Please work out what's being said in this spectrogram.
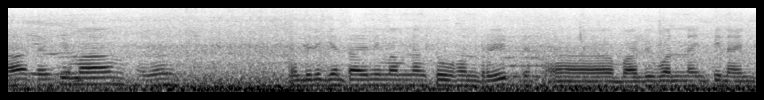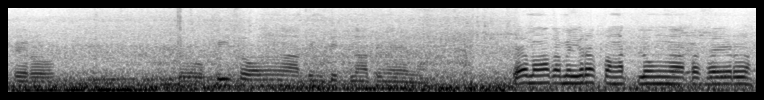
Ah, thank you, ma'am. Ayan. Nang binigyan tayo ni ma'am ng 200 ah, bali 199 pero so piso ang ating tip natin ngayon ah. kaya mga kamilra pangatlong uh, pasayro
